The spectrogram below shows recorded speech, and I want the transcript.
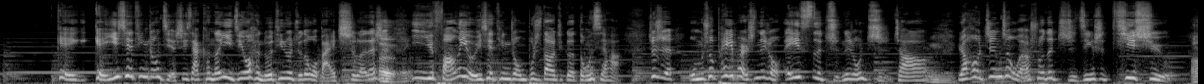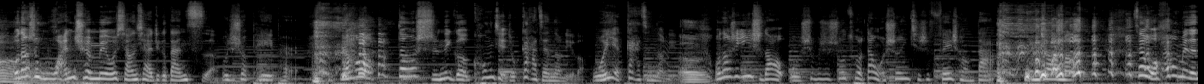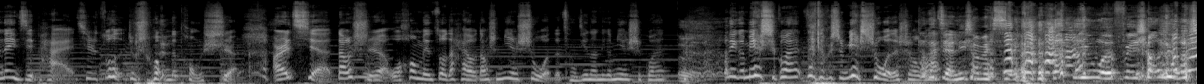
给给一些听众解释一下，可能已经有很多听众觉得我白痴了，但是以防有一些听众不知道这个东西哈，就是我们说 paper 是那种 A 四纸那种纸张，然后真正我要说的纸巾是 tissue，我当时完全没有想起来这个单词，我就说 paper，然后当时那个空姐就尬在那里了，我也尬在那里了，我当时意识到我是不是说错了，但我声音其实非常大，你知道吗？在我后面的那几排，其实坐的就是我们的同事，而且当时我后面坐的还有当时面试我的曾经的那个面试官。那个面试官在当时面试我的时候，我的简历上面写英文非常流畅，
